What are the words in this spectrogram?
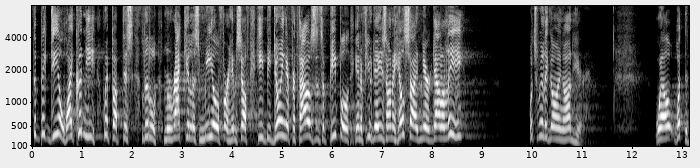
the big deal? Why couldn't he whip up this little miraculous meal for himself? He'd be doing it for thousands of people in a few days on a hillside near Galilee. What's really going on here? Well, what, the,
